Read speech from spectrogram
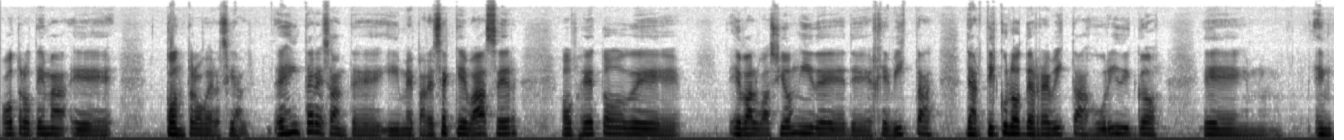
otro tema eh, controversial. Es interesante y me parece que va a ser objeto de evaluación y de, revistas, de artículos de revistas jurídicos en,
